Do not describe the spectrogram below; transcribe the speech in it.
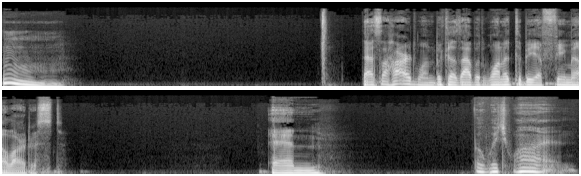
hmm. That's a hard one because I would want it to be a female artist. And But which one?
